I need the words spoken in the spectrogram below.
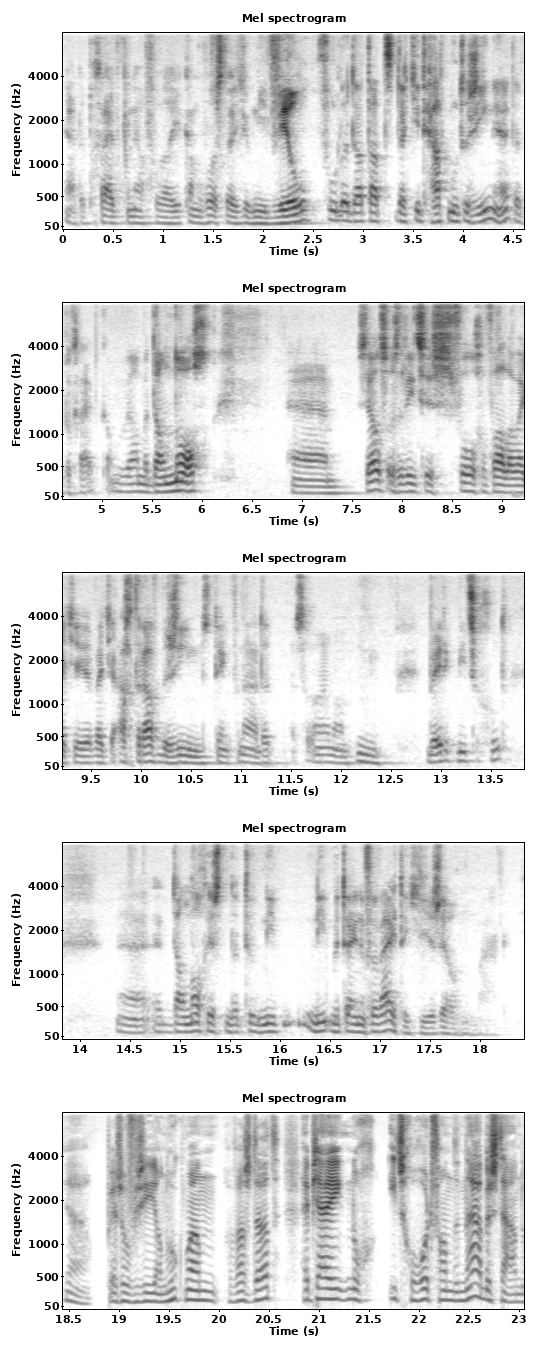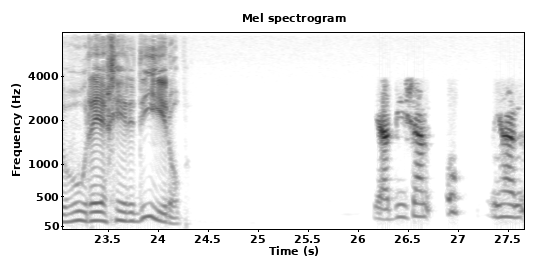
ja, dat begrijp ik in elk geval wel. Je kan me voorstellen dat je ook niet wil voelen dat, dat, dat je het had moeten zien. Hè? Dat begrijp ik allemaal wel. Maar dan nog, uh, zelfs als er iets is voorgevallen wat je, wat je achteraf bezien, denk van nou, dat is allemaal, hmm, weet ik niet zo goed. Uh, dan nog is het natuurlijk niet, niet meteen een verwijt dat je jezelf moet maken. Ja, persofficier Jan Hoekman was dat. Heb jij nog iets gehoord van de nabestaanden? Hoe reageren die hierop? Ja, die zijn ook ja,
